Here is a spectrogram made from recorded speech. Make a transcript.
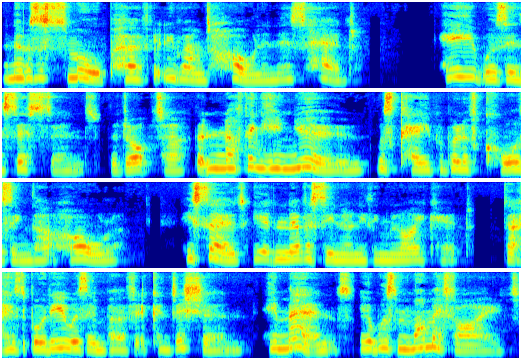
and there was a small, perfectly round hole in his head. He was insistent, the doctor, that nothing he knew was capable of causing that hole. He said he had never seen anything like it, that his body was in perfect condition. He meant it was mummified.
